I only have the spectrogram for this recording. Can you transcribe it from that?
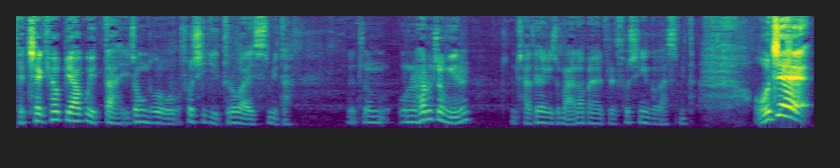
대책 협의하고 있다. 이 정도 소식이 들어와 있습니다. 좀 오늘 하루 종일 좀 자세하게 좀 알아봐야 될 소식인 것 같습니다. 어제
